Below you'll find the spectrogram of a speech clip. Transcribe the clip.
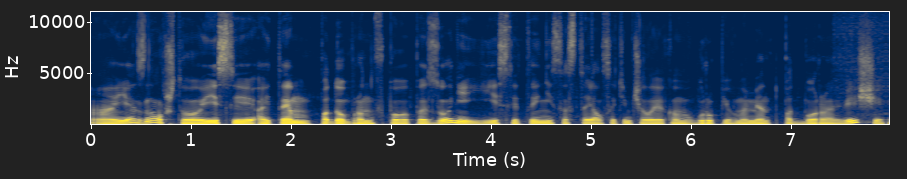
А, Я знал, что если айтем подобран в PvP-зоне, если ты не состоял с этим человеком в группе в момент подбора вещи,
